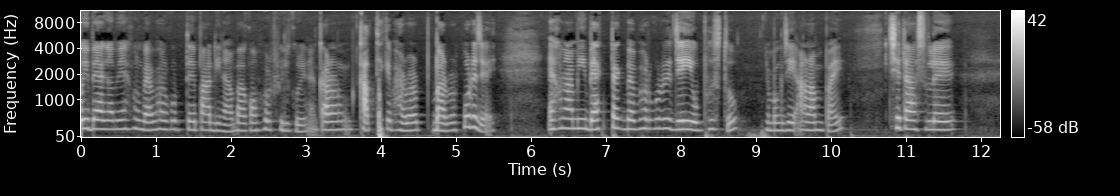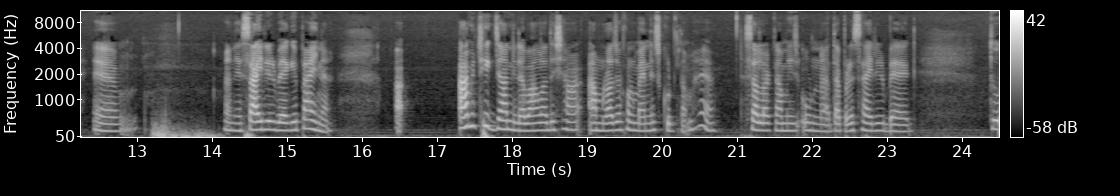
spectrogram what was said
ওই ব্যাগ আমি এখন ব্যবহার করতে পারি না বা কমফোর্ট ফিল করি না। কারণ কাত থেকে বারবার বারবার পড়ে যায়। এখন আমি ব্যাকপ্যাক ব্যবহার করে যেই অভ্যস্ত এবং যে আরাম পাই, সেটা আসলে মানে সাইডের ব্যাগে পাই না। আমি ঠিক জানি না বাংলাদেশে আমরা যখন ম্যানেজ করতাম হ্যাঁ? সালার কামিজ, ওড়না, তারপরে সাইডের ব্যাগ তো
